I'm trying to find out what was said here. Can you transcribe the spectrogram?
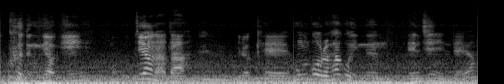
토크 능력이 뭐 뛰어나다 음. 이렇게 홍보를 하고 있는 엔진인데요.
